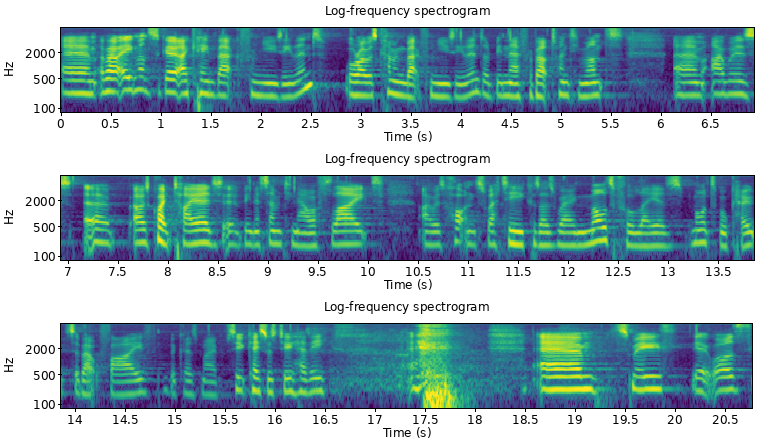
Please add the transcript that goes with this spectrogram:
um, about eight months ago, I came back from New Zealand, or I was coming back from New Zealand. I'd been there for about 20 months. Um, I, was, uh, I was quite tired. It had been a 17 hour flight. I was hot and sweaty because I was wearing multiple layers, multiple coats, about five, because my suitcase was too heavy. um, smooth it was.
